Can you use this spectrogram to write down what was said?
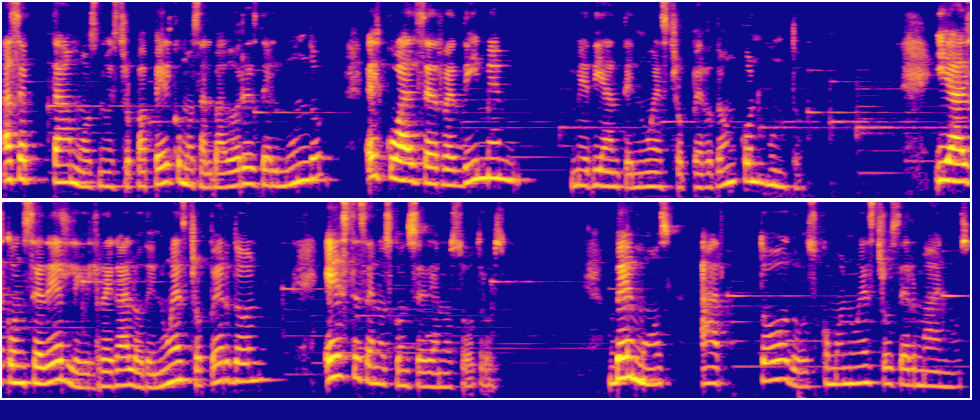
Aceptamos nuestro papel como salvadores del mundo, el cual se redime mediante nuestro perdón conjunto. Y al concederle el regalo de nuestro perdón, éste se nos concede a nosotros. Vemos a todos como nuestros hermanos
